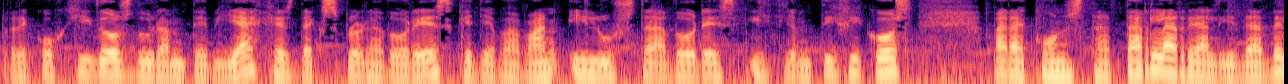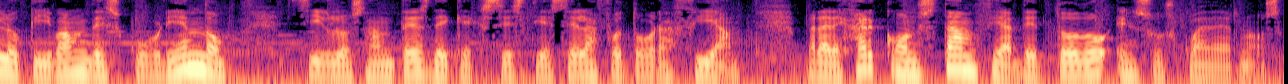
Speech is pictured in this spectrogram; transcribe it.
recogidos durante viajes de exploradores que llevaban ilustradores y científicos para constatar la realidad de lo que iban descubriendo siglos antes de que existiese la fotografía, para dejar constancia de todo en sus cuadernos.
